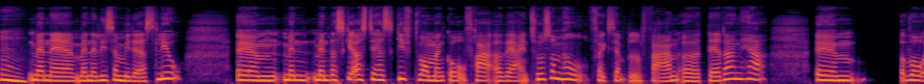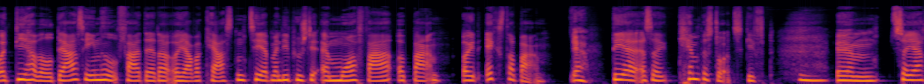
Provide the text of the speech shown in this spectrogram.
mm. man, er, man er ligesom i deres liv, øhm, men, men der sker også det her skift, hvor man går fra at være en tosomhed, for eksempel faren og datteren her, øhm, hvor at de har været deres enhed, far datter, og jeg var kæresten, til at man lige pludselig er mor, far og barn, og et ekstra barn. Ja. Det er altså et kæmpestort skift. Mm. Øhm, så jeg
